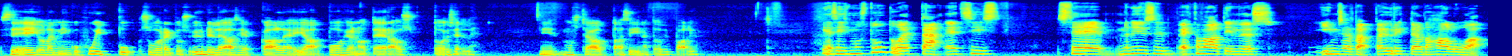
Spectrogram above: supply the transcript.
se ei ole niin kuin huippusuoritus yhdelle asiakkaalle ja pohjanoteraus toiselle, niin musta se auttaa siinä tosi paljon. Ja siis musta tuntuu, että, että siis se, no tietysti ehkä vaatii myös ihmiseltä tai yrittäjältä halua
